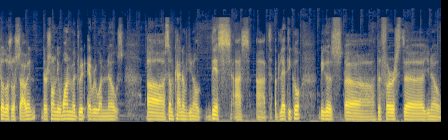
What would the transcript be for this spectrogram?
todos lo saben. There's only one Madrid, everyone knows. Uh, some kind of you know this as at Atletico because uh, the first uh, you know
